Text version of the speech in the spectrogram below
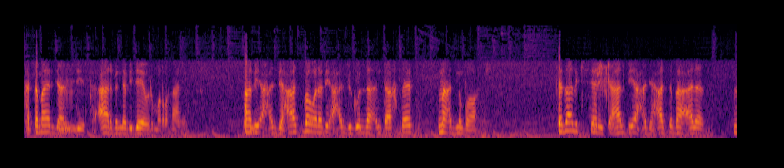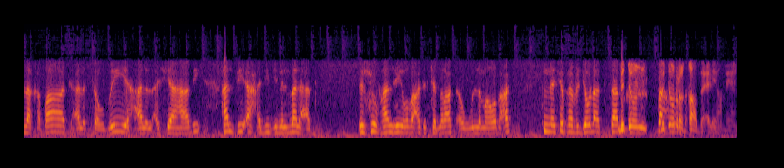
حتى ما يرجع جديد عارف إنه بيدور مرة ثانية. ما في أحد بيحاسبه ولا في أحد بيقول لا أنت أخطيت ما عاد نبغاك. كذلك الشركة هل في أحد يحاسبها على اللقطات على التوضيح على الأشياء هذه؟ هل في أحد يجي للملعب يشوف هل هي وضعت الكاميرات أو ولا ما وضعت؟ إحنا شفنا في الجولات السابقة بدون بدون رقابة عليهم يعني.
